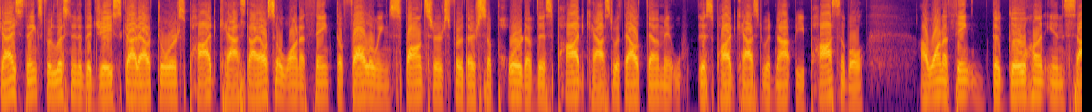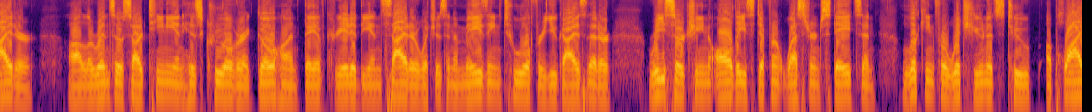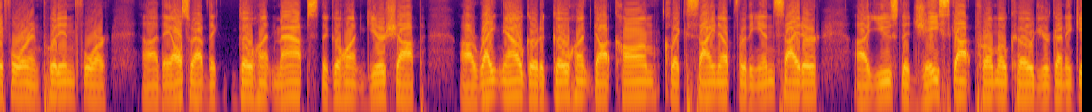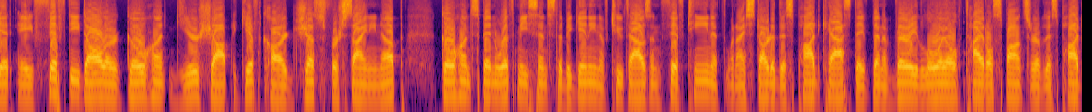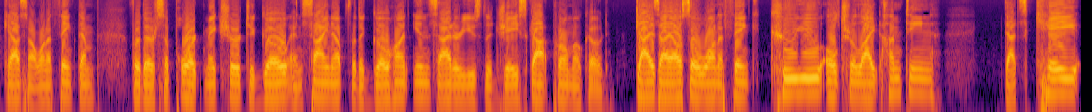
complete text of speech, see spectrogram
Guys, thanks for listening to the J. Scott Outdoors podcast. I also want to thank the following sponsors for their support of this podcast. Without them, it, this podcast would not be possible. I want to thank the Go Hunt Insider, uh, Lorenzo Sartini and his crew over at Go Hunt. They have created the Insider, which is an amazing tool for you guys that are researching all these different western states and looking for which units to apply for and put in for. Uh, they also have the Go Hunt maps, the Go Hunt gear shop. Uh, right now, go to gohunt.com, click sign up for the insider. Uh, use the J Scott promo code. You're going to get a $50 Go Hunt Gear Shop gift card just for signing up. Go Hunt's been with me since the beginning of 2015. When I started this podcast, they've been a very loyal title sponsor of this podcast, and I want to thank them for their support. Make sure to go and sign up for the Go Hunt Insider. Use the J Scott promo code. Guys, I also want to thank Kuiu Ultralight Hunting. That's K-U-I-U.com.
